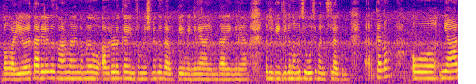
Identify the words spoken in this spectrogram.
അപ്പോൾ വഴിയോരത്ത് ആരെങ്കിലുമൊക്കെ കാണുവാണെങ്കിൽ നമ്മൾ അവരോടൊക്കെ ഇൻഫർമേഷനൊക്കെ കളക്ട് ചെയ്യും. എങ്ങനെയാ എന്താ എങ്ങനെയാ എന്നുള്ള രീതിയിലൊക്കെ നമ്മൾ ചോദിച്ച് മനസ്സിലാക്കും. കാരണം ഞാൻ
